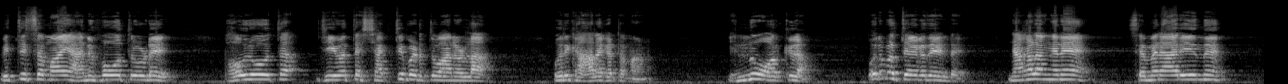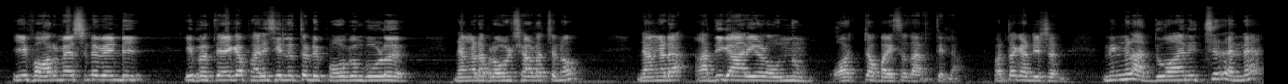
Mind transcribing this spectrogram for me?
വ്യത്യസ്തമായ അനുഭവത്തിലൂടെ പൗരോത്വ ജീവിതത്തെ ശക്തിപ്പെടുത്തുവാനുള്ള ഒരു കാലഘട്ടമാണ്. ഇന്ന് ഓർക്കുക ഒരു പ്രത്യേകതയുണ്ട്. ഞങ്ങളങ്ങനെ സെമിനാരിയിൽ നിന്ന് ഈ ഫോർമേഷന് വേണ്ടി ഈ പ്രത്യേക പരിശീലനത്തോട് പോകുമ്പോൾ ഞങ്ങളുടെ പ്രൊഫഷണലച്ചനോ ഞങ്ങളുടെ അധികാരികളോ ഒന്നും ഒറ്റ പൈസ തരത്തില്ല. ഒറ്റ കണ്ടീഷൻ നിങ്ങൾ അധ്വാനിച്ച് തന്നെ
